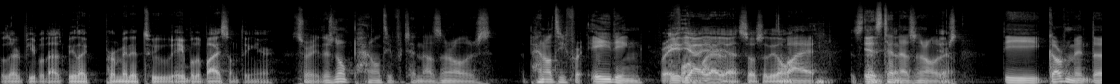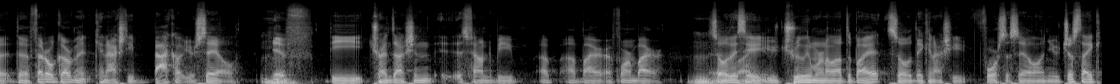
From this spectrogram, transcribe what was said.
Those are people that be like permitted to able to buy something here. Sorry, there's no penalty for ten thousand dollars. The penalty for aiding for aid, yeah, yeah, yeah. So so they don't buy it is ten thousand yeah. dollars. The government, the the federal government, can actually back out your sale mm-hmm. if the transaction is found to be a, a buyer, a foreign buyer. Mm-hmm. So they say you truly weren't allowed to buy it, so they can actually force a sale on you. Just like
